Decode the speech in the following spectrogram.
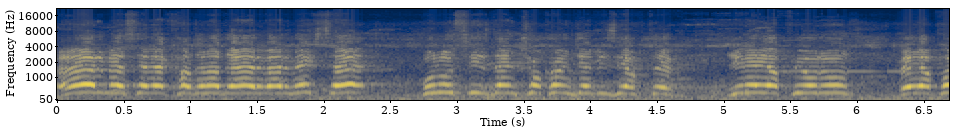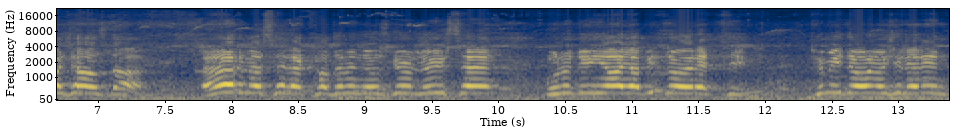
Eğer mesele kadına değer vermekse bunu sizden çok önce biz yaptık. Yine yapıyoruz ve yapacağız da. Eğer mesele kadının özgürlüğüyse bunu dünyaya biz öğrettik. Tüm ideolojilerin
